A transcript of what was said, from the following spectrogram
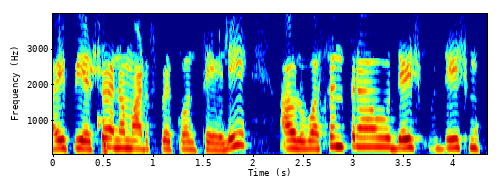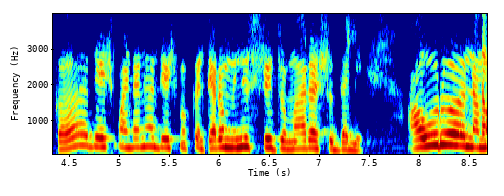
ಐ ಪಿ ಎಸ್ ಏನೋ ಮಾಡಿಸ್ಬೇಕು ಅಂತ ಹೇಳಿ ಅವ್ರು ವಸಂತರಾವ್ ದೇಶ್ ದೇಶ್ಮುಖ ದೇಶಪಾಂಡೆನೋ ದೇಶ್ಮುಖ ಅಂತ ಯಾರೋ ಮಿನಿಸ್ಟರ್ ಇದ್ರು ಮಹಾರಾಷ್ಟ್ರದಲ್ಲಿ. ಅವರು ನಮ್ಮ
